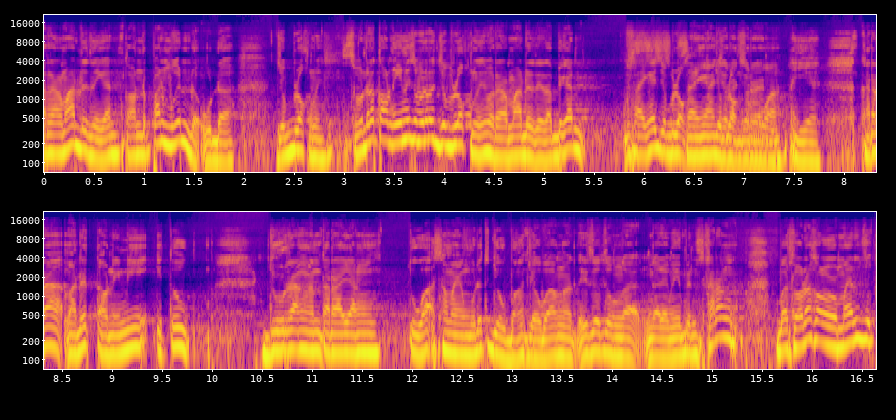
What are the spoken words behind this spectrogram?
Real Madrid nih kan tahun depan mungkin udah, udah jeblok nih. Sebenarnya tahun ini sebenarnya jeblok nih Real Madrid ya, tapi kan saingnya jeblok. Saingan jeblok jurang semua. Iya. Karena Madrid tahun ini itu jurang antara yang tua sama yang muda tuh jauh banget. Jauh banget. Itu tuh nggak nggak ada mimpin. Sekarang Barcelona kalau main tuh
